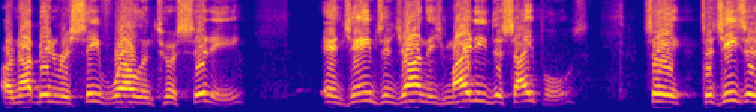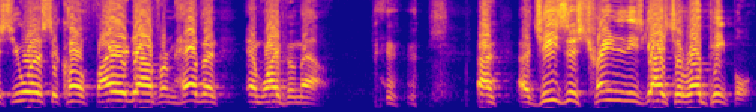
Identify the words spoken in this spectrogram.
are not being received well into a city. And James and John, these mighty disciples, say to Jesus, You want us to call fire down from heaven and wipe them out. uh, uh, Jesus training these guys to love people.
